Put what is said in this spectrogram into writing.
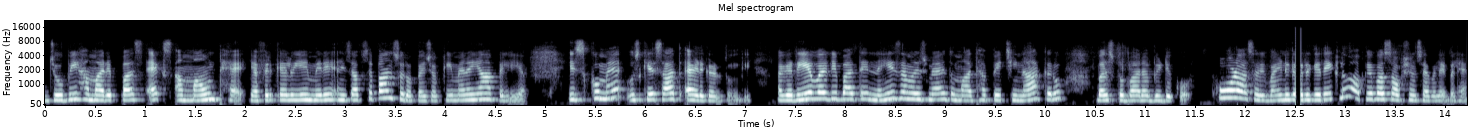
जो भी हमारे पास एक्स अमाउंट है, या फिर कह लो ये मेरे हिसाब से पाँच सौ रुपये जो कि मैंने यहाँ पे लिया, इसको मैं उसके साथ ऐड कर दूँगी। अगर ये वाली बातें नहीं समझ में आए तो माथा पेची ना करो, बस दोबारा वीडियो को थोड़ा सा रिवाइंड करके देख लो, आपके पास ऑप्शन अवेलेबल है।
